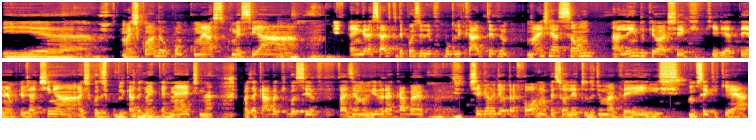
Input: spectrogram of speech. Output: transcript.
E mas quando eu começo, comecei a é engraçado que depois do livro publicado teve mais reação além do que eu achei que queria ter, né? Porque eu já tinha as coisas publicadas uhum. na internet, né? Mas acaba que você fazendo o livro acaba chegando de outra forma, a pessoa lê tudo de uma vez, não sei o que que é.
